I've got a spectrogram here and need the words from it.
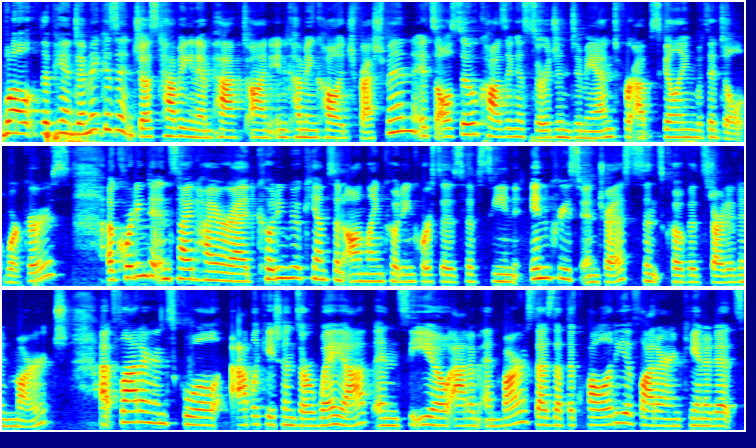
Well, the pandemic isn't just having an impact on incoming college freshmen, it's also causing a surge in demand for upskilling with adult workers. According to Inside Higher Ed, coding boot camps and online coding courses have seen increased interest since COVID started in March. At Flatiron School, applications are way up, and CEO Adam Enbar says that the quality of Flatiron candidates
